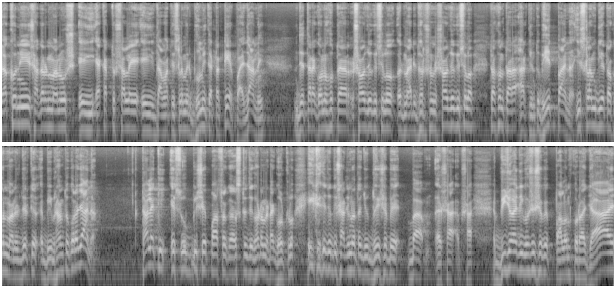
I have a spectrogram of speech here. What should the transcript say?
যখনই সাধারণ মানুষ এই একাত্তর সালে এই জামাত ইসলামের ভূমিকাটা টের পায়, জানে যে তারা গণহত্যার সহযোগী ছিল, নারী ধর্ষণের সহযোগী ছিল, তখন তারা আর কিন্তু ভিত পায় না। ইসলাম দিয়ে তখন মানুষদেরকে বিভ্রান্ত করা যায় না। তাহলে কি এই চব্বিশে পাঁচ আগস্টে যে ঘটনাটা ঘটলো, এইটাকে যদি স্বাধীনতা যুদ্ধ হিসেবে বা বিজয় দিবস হিসেবে পালন করা যায়,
